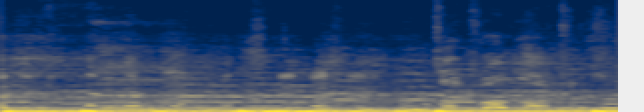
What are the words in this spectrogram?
Hadi. Tut vallahi tut.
